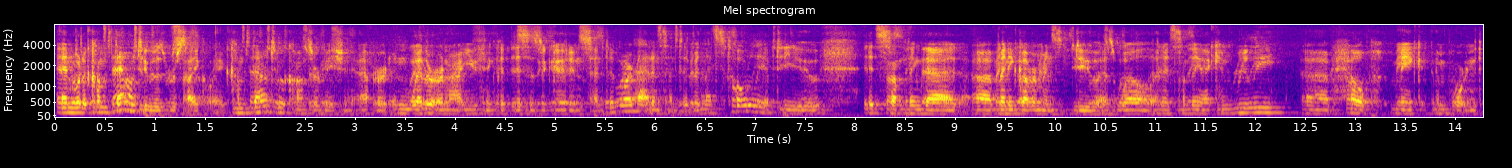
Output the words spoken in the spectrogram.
And what it comes down to is recycling. It comes down to a conservation effort and whether or not you think that this is a good incentive or a bad incentive. And that's totally up to you. It's something that uh, many governments do as well, and it's something that can really uh, help make important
